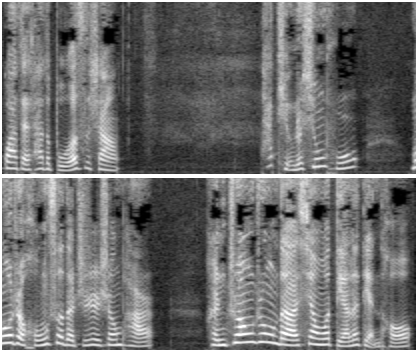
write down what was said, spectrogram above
挂在他的脖子上。他挺着胸脯，摸着红色的值日生牌，很庄重的向我点了点头，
